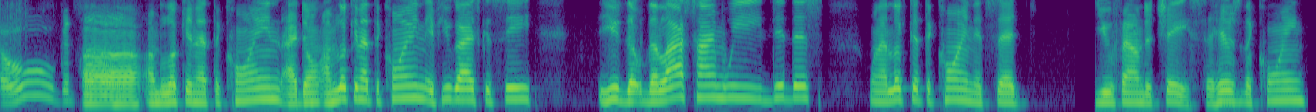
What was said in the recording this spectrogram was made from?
Oh, good stuff. Uh, I'm looking at the coin. I don't. I'm looking at the coin. If you guys could see, you the the last time we did this, when I looked at the coin, it said you found a chase. So here's the coin.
